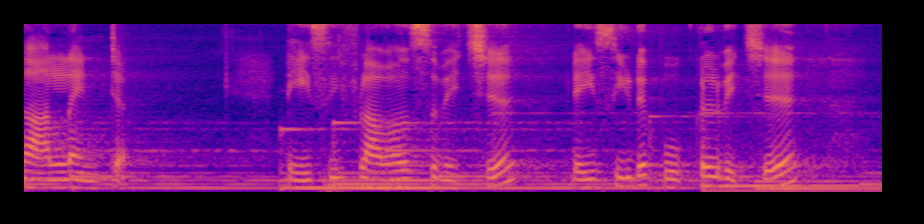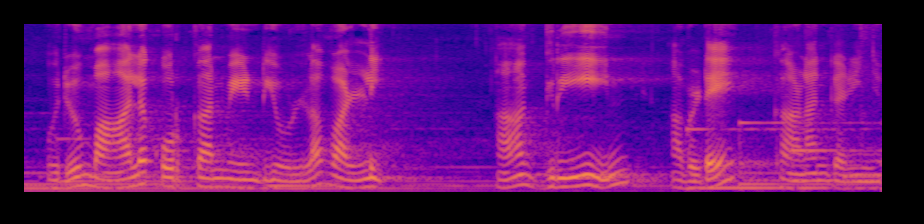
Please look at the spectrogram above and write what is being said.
garland ഡെയ്സി ഫ്ലവേഴ്സ് വെച്ച് ഡെയ്സിയുടെ പൂക്കൾ വെച്ച് ഒരു മാല കോർക്കാൻ വേണ്ടിയുള്ള വള്ളി. ആ ഗ്രീൻ അവിടെ കാണാൻ കഴിഞ്ഞു.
